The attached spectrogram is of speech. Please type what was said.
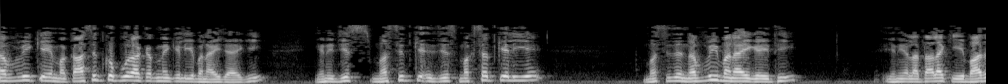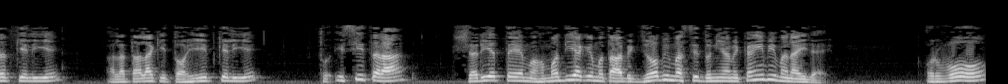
نبوی کے مقاصد کو پورا کرنے کے لیے بنائی جائے گی یعنی جس مسجد کے جس مقصد کے لیے مسجد نبوی بنائی گئی تھی یعنی اللہ تعالیٰ کی عبادت کے لیے، اللہ تعالیٰ کی توحید کے لیے، تو اسی طرح شریعت محمدیہ کے مطابق جو بھی مسجد دنیا میں کہیں بھی بنائی جائے، اور وہ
